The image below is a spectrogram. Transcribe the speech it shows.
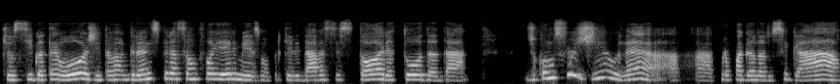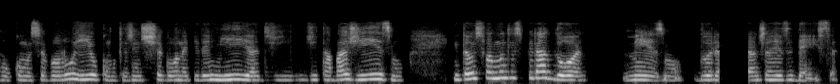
que eu sigo até hoje, então a grande inspiração foi ele mesmo, porque ele dava essa história toda da de como surgiu, né, a, a propaganda do cigarro, como isso evoluiu, como que a gente chegou na epidemia de, de tabagismo. Então isso foi muito inspirador mesmo durante a residência.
